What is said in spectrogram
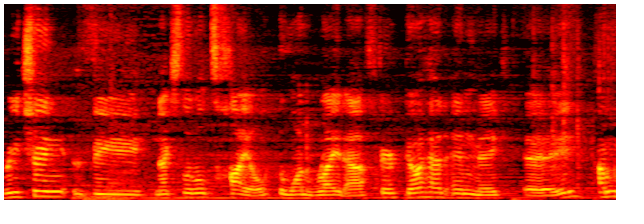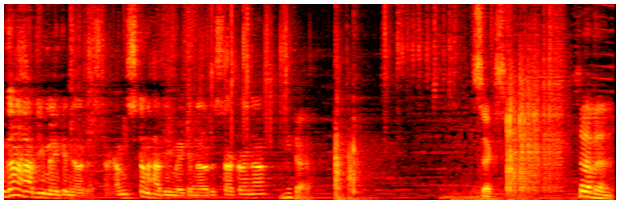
reaching the next little tile, the one right after, go ahead and make a. I'm gonna have you make a notice check. I'm just gonna have you make a notice check right now. Okay. Six. Seven.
